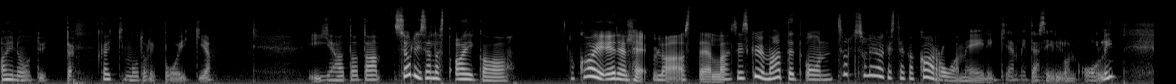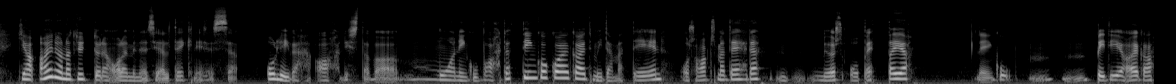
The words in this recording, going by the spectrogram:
ainoa tyttö. Kaikki muut oli poikia. Ja tota, se oli sellaista aikaa, no kai edelleen yläasteella. Siis kyllä mä ajattelin, että on. Se oli, se oli oikeasti aika karua meininkiä, mitä silloin oli. Ja ainoana tyttönä oleminen siellä teknisessä oli vähän ahdistavaa. Mua niin kuin vahdattiin koko aika, että mitä mä teen, osaaks mä tehdä. Myös opettaja niin kuin, piti aika,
